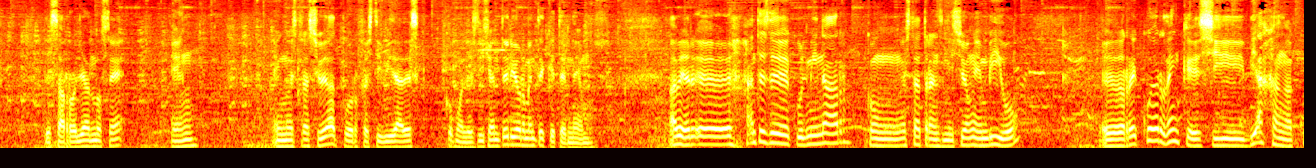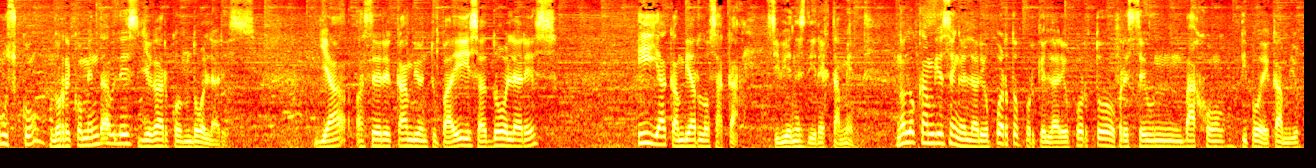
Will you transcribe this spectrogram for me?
desarrollándose en, en nuestra ciudad por festividades, como les dije anteriormente, que tenemos. A ver, eh, antes de culminar con esta transmisión en vivo, eh, recuerden que si viajan a Cusco, lo recomendable es llegar con dólares. Ya hacer el cambio en tu país a dólares y ya cambiarlos acá, si vienes directamente. No lo cambies en el aeropuerto porque el aeropuerto ofrece un bajo tipo de cambio.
